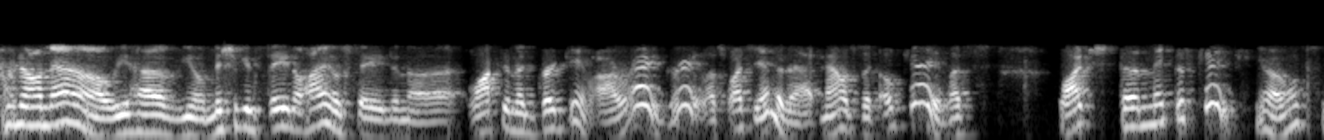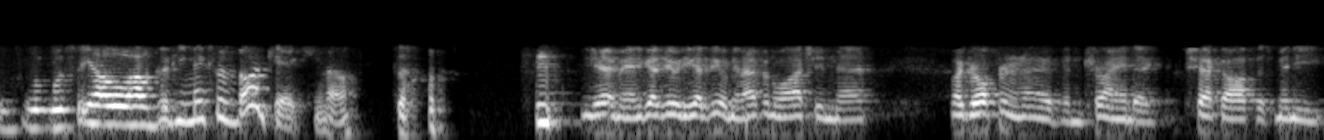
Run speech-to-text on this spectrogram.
Turn on now. We have, you know, Michigan State and Ohio State and uh, locked in a great game. All right, great. Let's watch the end of that. Now it's like, okay, let's watch the make this cake. You know, let's we'll see how how good he makes his dog cake. You know, so. yeah, man, you got to do what you got to do. I mean, I've been watching. uh my girlfriend and I have been trying to check off as many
